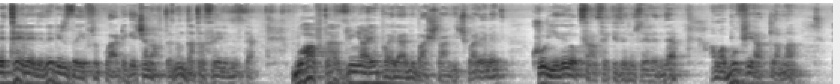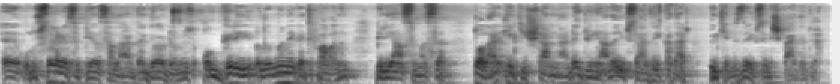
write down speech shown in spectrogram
ve TL'de de bir zayıflık vardı geçen haftanın datası elimizde. Bu hafta dünyaya paralel bir başlangıç var. Evet kur 7.98'in üzerinde ama bu fiyatlama e, uluslararası piyasalarda gördüğümüz o gri, ılımlı negatif havanın bir yansıması. Dolar ilk işlemlerde dünyada yükseldiği kadar ülkemizde yükseliş kaydediyor.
